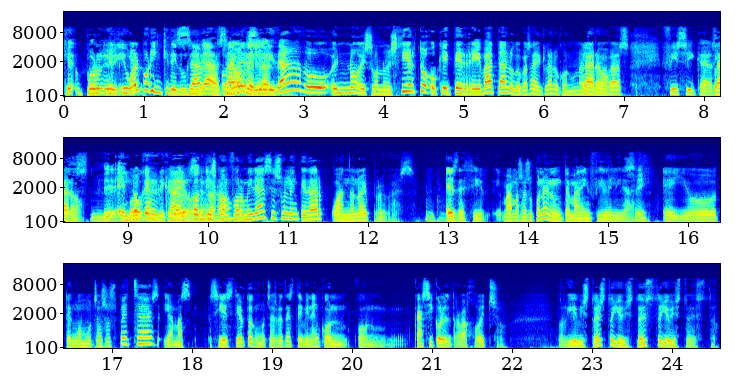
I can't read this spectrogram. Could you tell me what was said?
Que por- El- igual el- por incredulidad, ¿Por ¿no? Incredulidad o eh, no, eso no es cierto? ¿O que te rebatan? Lo que pasa que, claro, con unas Claro. pruebas físicas Claro. mm, El- el no querer Con ¿no? disconformidad se suelen quedar cuando no hay pruebas. Es decir, vamos a suponer un tema de infidelidad. Sí. Eh, yo tengo muchas sospechas y además sí es cierto que muchas veces te vienen con, con casi con el trabajo hecho. Porque yo he visto esto, yo he visto esto, yo he visto esto.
